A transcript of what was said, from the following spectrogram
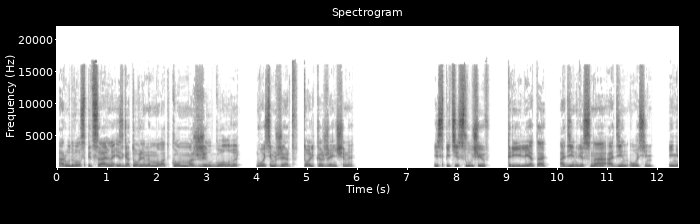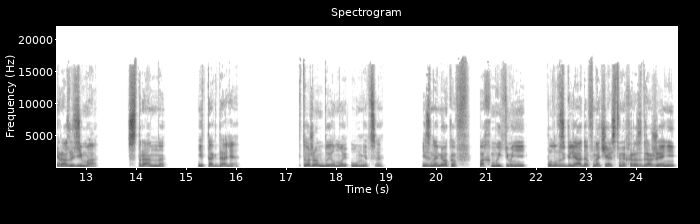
Орудовал специально изготовленным молотком, мозжил головы. Восемь жертв. Только женщины. Из пяти случаев три лета, один весна, один осень. И ни разу зима. Странно. И так далее. Кто же он был, мой умница? Из намеков похмыкиваний, полувзглядов, начальственных раздражений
